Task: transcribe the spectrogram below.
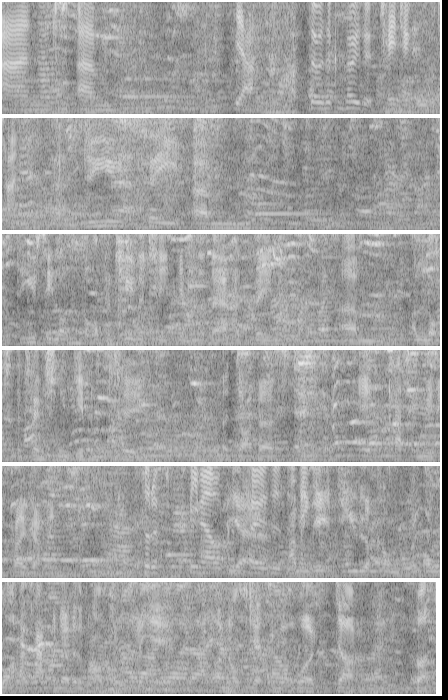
and um, yeah. So as a composer, it's changing all the time. Do you see um, do you see lots of opportunity given that there has been um, a lot of attention given to a diversity in classical music programming? Sort of female composers I and mean, things. do, do you look on, on what has happened over the past two or three years? I'm not suggesting that the work is done, but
